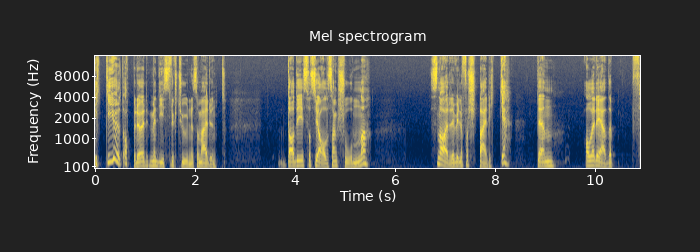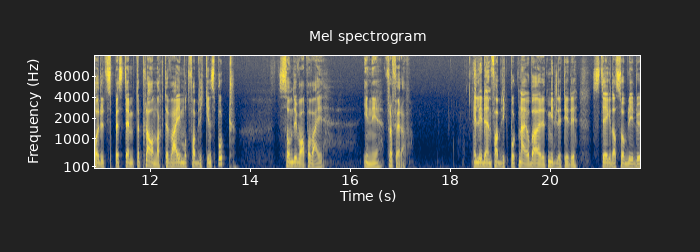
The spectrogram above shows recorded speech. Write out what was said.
ikke gjøre et opprør med de strukturene som er rundt. Da de sosiale sanksjonene snarere ville forsterke den allerede forutsbestemte, planlagte vei mot fabrikkens port, som de var på vei inn i fra før av. Eller den fabrikkporten er jo bare et midlertidig steg, da så blir du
